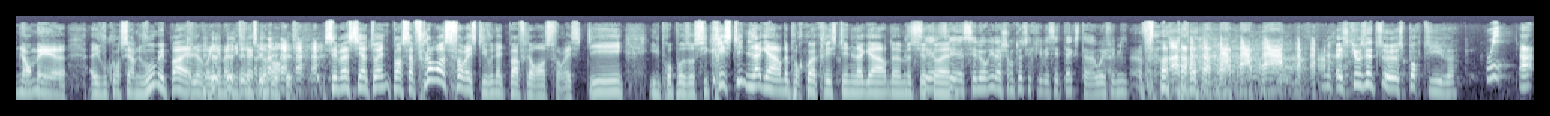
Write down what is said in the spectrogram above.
Non, mais euh, elle vous concerne vous, mais pas elle, vous voyez manifestement. Sébastien Toen pense à Florence Foresti. Vous n'êtes pas Florence Foresti. Il propose aussi Christine Lagarde. Pourquoi Christine Lagarde, monsieur C'est- Toen? c'est- C'est Laurie, la chanteuse, qui écrivait ses textes à- au FMI. Est-ce que vous êtes euh, sportive? Oui. Ah,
